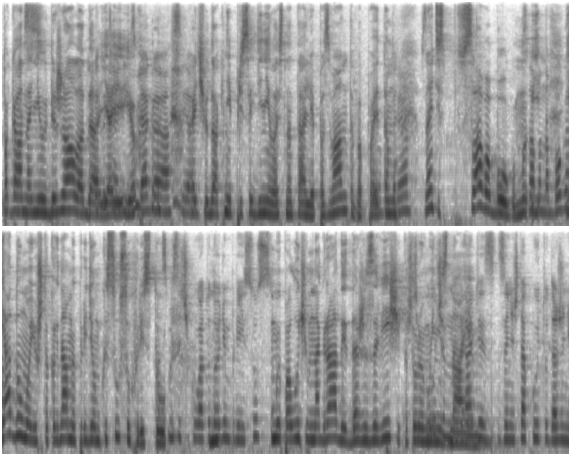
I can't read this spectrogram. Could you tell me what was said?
пока она не убежала, да, я ее хочу, да, к ней присоединилась Наталья Позвантова, поэтому, Благодаря. знаете, слава Богу, мы, Слава Бога. я думаю, что когда мы придем к Иисусу Христу, при Исус, мы получим награды даже за вещи, которые мы не знаем. за които даже не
